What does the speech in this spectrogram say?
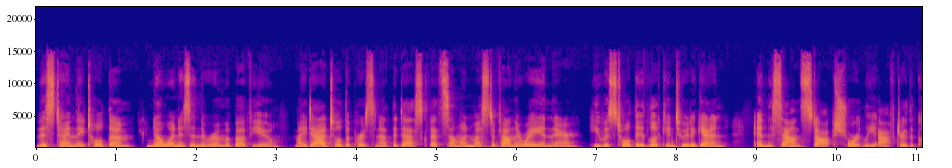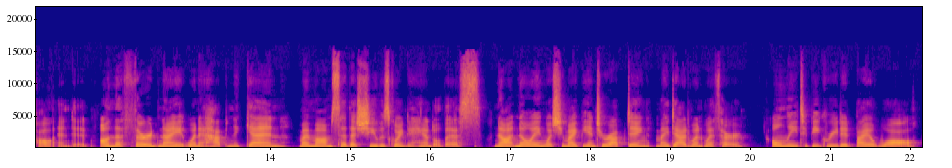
This time, they told them, No one is in the room above you. My dad told the person at the desk that someone must have found their way in there. He was told they'd look into it again, and the sound stopped shortly after the call ended. On the third night, when it happened again, my mom said that she was going to handle this. Not knowing what she might be interrupting, my dad went with her, only to be greeted by a wall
